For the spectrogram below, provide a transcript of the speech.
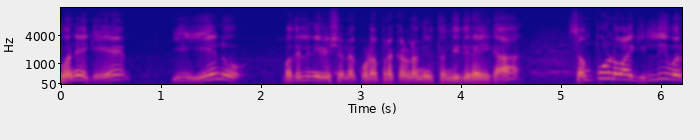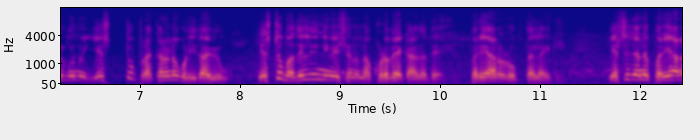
ಕೊನೆಗೆ ಈ ಏನು ಬದಲಿ ನಿವೇಶನ ಕೊಡೋ ಪ್ರಕರಣ ನೀವು ತಂದಿದ್ದೀರಾ ಈಗ? ಸಂಪೂರ್ಣವಾಗಿ ಇಲ್ಲಿವರೆಗೂ ಎಷ್ಟು ಪ್ರಕರಣಗಳು ಇದಾವೆ ಎಷ್ಟು ಬದಲಿ ನಿವೇಶನ ನಾವು ಕೊಡಬೇಕಾಗತ್ತೆ? ಪರಿಹಾರ ರೂಪದಲ್ಲಾಗಿ. ಎಷ್ಟು ಜನಕ್ಕೆ ಪರಿಹಾರ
